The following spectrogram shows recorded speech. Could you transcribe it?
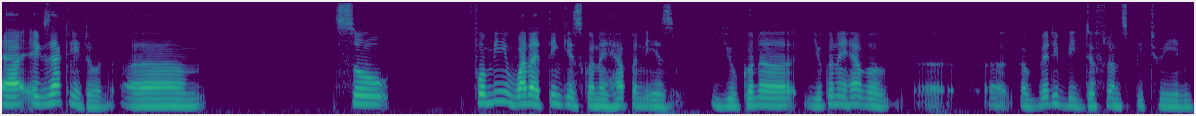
Uh, exactly, dude. Um, so, for me, what I think is to happen is you're gonna you're gonna have a, a a very big difference between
